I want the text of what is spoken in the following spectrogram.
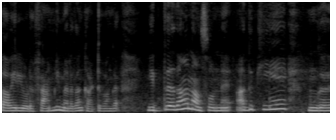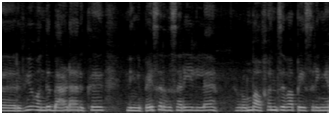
காவேரியோட ஃபேமிலி மேலே தான் காட்டுவாங்க. இதை தான் நான் சொன்னேன். அதுக்கு ஏன் உங்கள் ரிவ்யூ வந்து பேடாக இருக்குது நீங்கள் பேசுகிறது சரியில்லை. ரொம்ப அஃபென்சிவாக பேசுகிறீங்க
